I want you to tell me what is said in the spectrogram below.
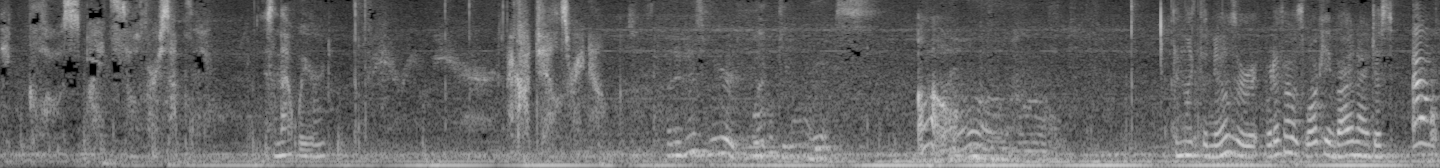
like close by itself or something. Isn't that weird? Very weird. I got chills right now. But it is weird. What is this? Oh. And like the nails are. What if I was walking by and I just. Ow!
